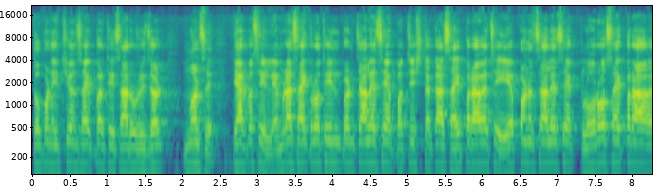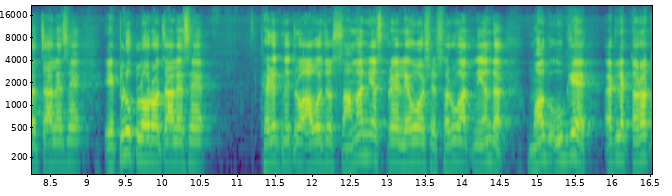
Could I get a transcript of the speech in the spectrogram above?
તો પણ ઇથિયોન સાઇપરથી સારું રિઝલ્ટ મળશે. ત્યાર પછી લેમડા સાયક્રોથિન પણ ચાલે છે, પચીસ ટકા સાયપર આવે છે, એ પણ ચાલે છે, ક્લોરો સાયપર ચાલે છે, એકલું ક્લોરો ચાલે છે ખેડૂત મિત્રો, આવો જો સામાન્ય સ્પ્રે લેવો હશે શરૂઆતની અંદર, મગ ઉગે એટલે તરત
